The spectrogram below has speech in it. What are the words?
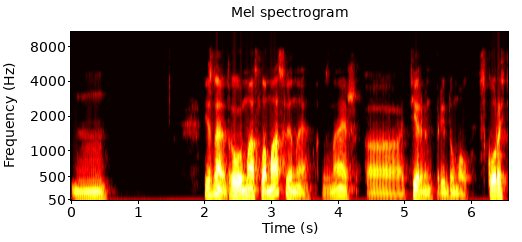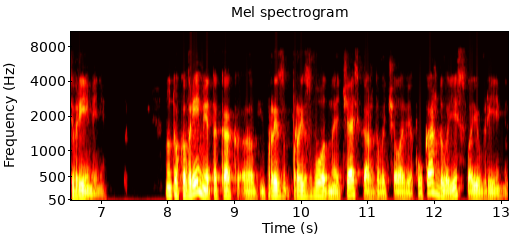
Не знаю, такое масло масляное, знаешь, а, термин придумал. Скорость времени. Ну, только время это как э, производная часть каждого человека. У каждого есть свое время.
